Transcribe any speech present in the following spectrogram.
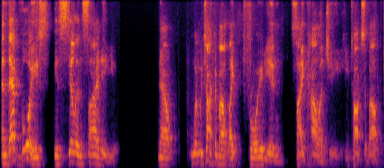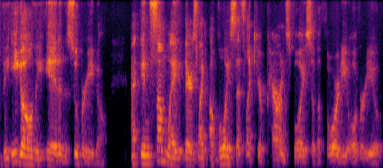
And that voice is still inside of you. Now, when we talk about like Freudian psychology, he talks about the ego, the id, and the superego. In some way there's like a voice that's like your parents voice of authority over you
